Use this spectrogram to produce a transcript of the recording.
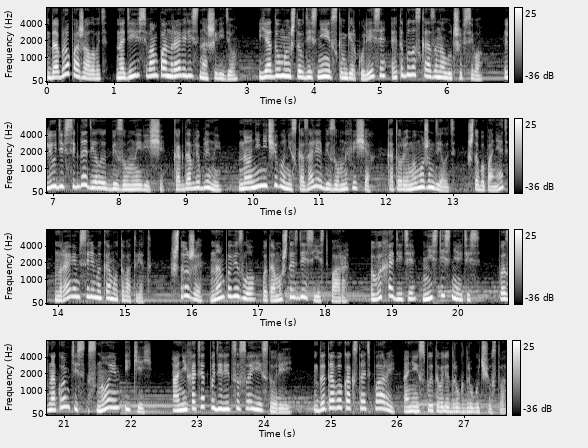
Добро пожаловать! Надеюсь, вам понравились наши видео. Я думаю, что в Диснеевском Геркулесе это было сказано лучше всего. Люди всегда делают безумные вещи, когда влюблены, но они ничего не сказали о безумных вещах, которые мы можем делать, чтобы понять, нравимся ли мы кому-то в ответ. Что же, нам повезло, потому что здесь есть пара. Выходите, не стесняйтесь. Познакомьтесь с Ноем и Кей. Они хотят поделиться своей историей. До того, как стать парой, они испытывали друг к другу чувства,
